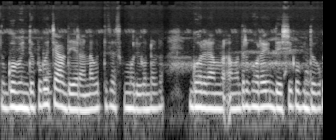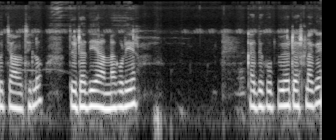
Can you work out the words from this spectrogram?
তো গোবিন্দভোগের চাল দিয়ে রান্না করতেছি আজকে মুড়িঘণ্টটা। ঘরে আমাদের ঘরে দেশি গোবিন্দভোগের চাল ছিল, তো এটা দিয়ে রান্না করি আর। খাইতে খুব টেস্ট লাগে।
